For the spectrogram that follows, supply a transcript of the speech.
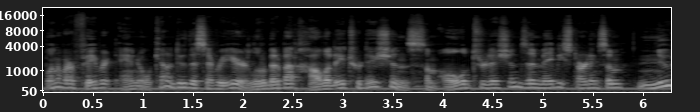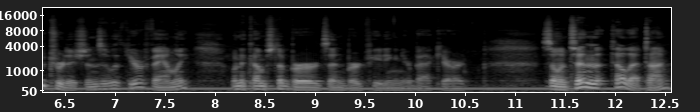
one of our favorite annual, we kind of do this every year, a little bit about holiday traditions, some old traditions, and maybe starting some new traditions with your family when it comes to birds and bird feeding in your backyard. So until, until that time,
